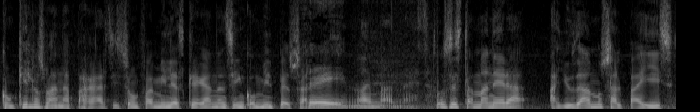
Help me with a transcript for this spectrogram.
¿Con qué los van a pagar si son familias que ganan 5 mil pesos al mes? Sí, no hay más nada. Entonces, de esta manera ayudamos al país,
